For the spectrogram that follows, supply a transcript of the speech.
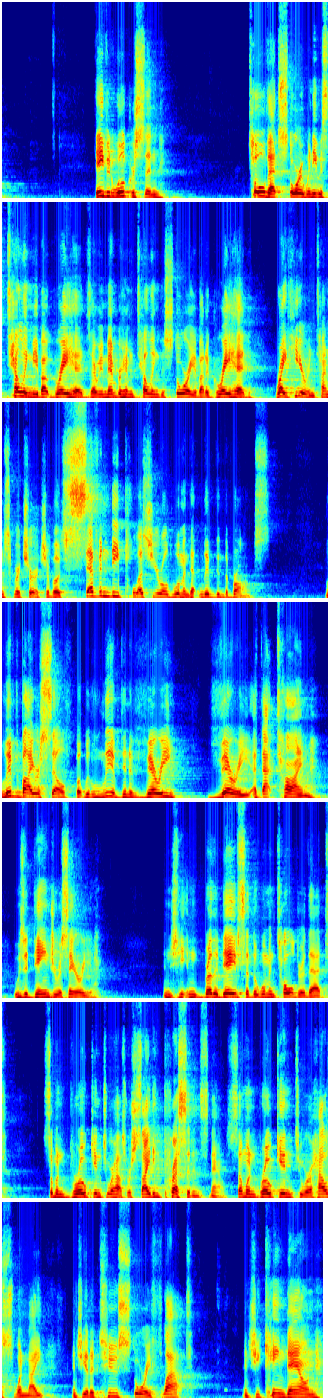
David Wilkerson told that story when he was telling me about grayheads. I remember him telling the story about a grayhead right here in Times Square Church of a 70 plus year old woman that lived in the Bronx. Lived by herself, but lived in a very, very, at that time, it was a dangerous area. And, she, and Brother Dave said the woman told her that someone broke into her house. We're citing precedents now. Someone broke into her house one night and she had a two story flat. And she came down,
